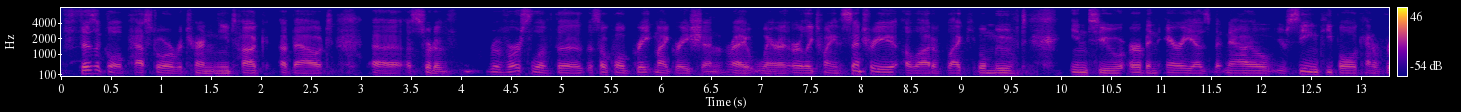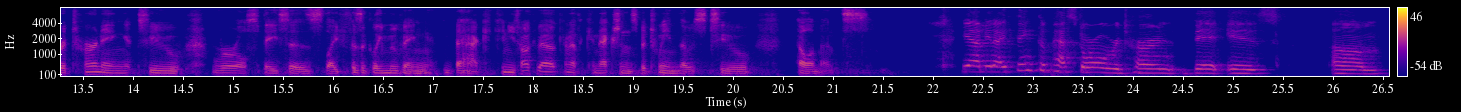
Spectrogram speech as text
physical pastoral return. And you talk about uh, a sort of reversal of the the so-called great migration right? Where early 20th century a lot of black people moved into urban areas but now you're seeing people kind of returning to rural spaces like physically moving back. Can you talk about kind of the connections between those two elements yeah, I mean, I think the pastoral return bit is um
